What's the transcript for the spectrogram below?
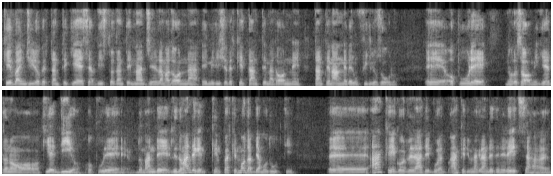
che va in giro per tante chiese, ha visto tante immagini della Madonna e mi dice perché tante Madonne, tante mamme per un figlio solo, eh, oppure non lo so, mi chiedono chi è Dio, oppure domande, le domande che, che in qualche modo abbiamo tutti, eh, anche correlate anche di una grande tenerezza,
